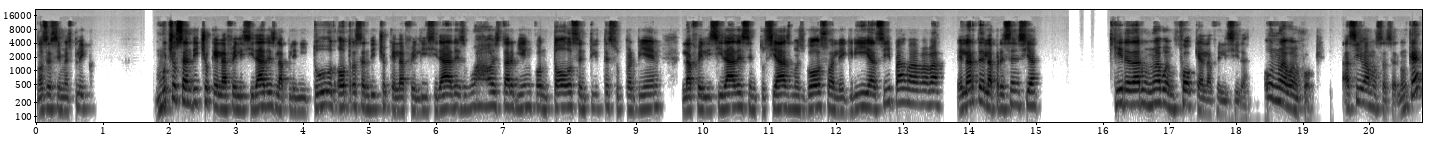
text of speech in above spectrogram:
No sé si me explico. Muchos han dicho que la felicidad es la plenitud, otros han dicho que la felicidad es, wow, estar bien con todo, sentirte súper bien. La felicidad es entusiasmo, es gozo, alegría, sí, va, va, va, va. El arte de la presencia quiere dar un nuevo enfoque a la felicidad, un nuevo enfoque. Así vamos a hacerlo, ¿qué?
